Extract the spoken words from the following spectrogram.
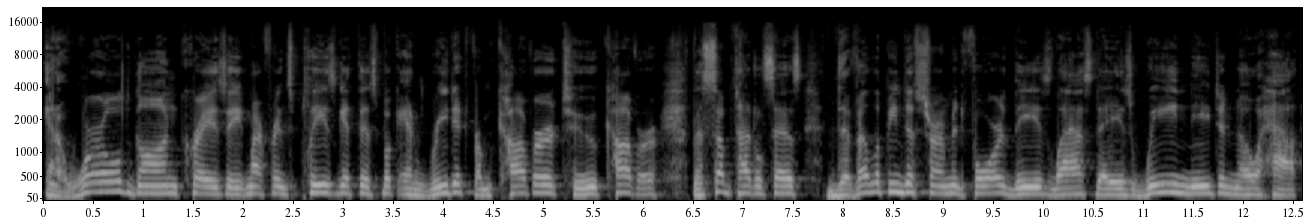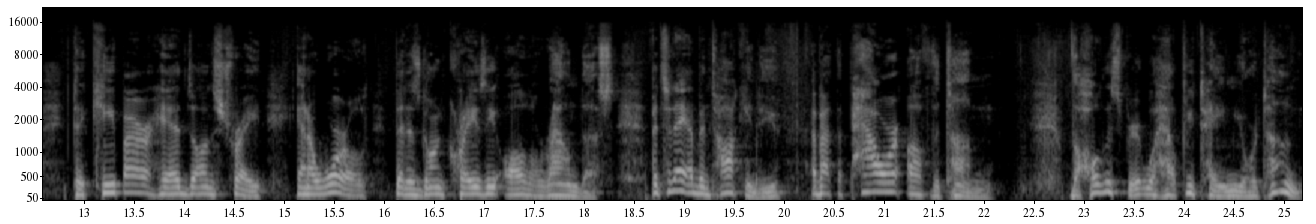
in a World Gone Crazy. My friends, please get this book and read it from cover to cover. The subtitle says Developing Discernment for These Last Days. We need to know how to keep our heads on straight in a world that has gone crazy all around us. But today I've been talking to you about the power of the tongue. The Holy Spirit will help you tame your tongue.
